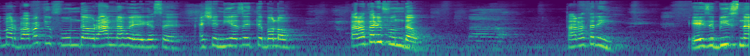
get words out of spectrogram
তোমার বাবাকে ফোন দাও, রান্না হয়ে গেছে। এসে নিয়ে যাইতে বলো। তাড়াতাড়ি ফোন দাও। তাড়াতাড়ি। এই যে বিছনা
